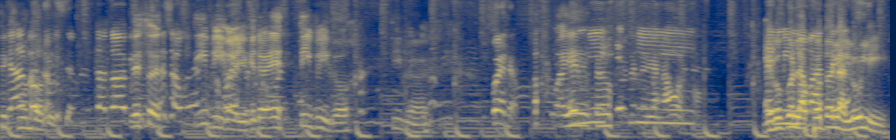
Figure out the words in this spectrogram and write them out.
Y Álvaro se toda Eso es esa wea, típico, yo creo que es típico. típico. Bueno, Ahí en mi, en mi, Llegó con la foto de la Luli,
